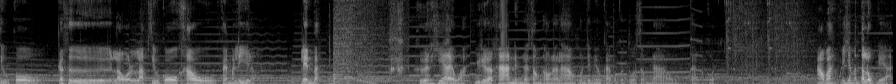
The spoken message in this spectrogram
ซิลโก้ก็คือเรารับซิลโก้เข้า Family เหรอ เล่นปะคือที่อะไรวะอยู่ที่ราคา1และ2ทองแล้วราคาของคุณจะมีโอกาสปรากฏตัว 2 ดาวโอกาสปรากฏ เอาปะไม่ใช่มันตลกเดียอะ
